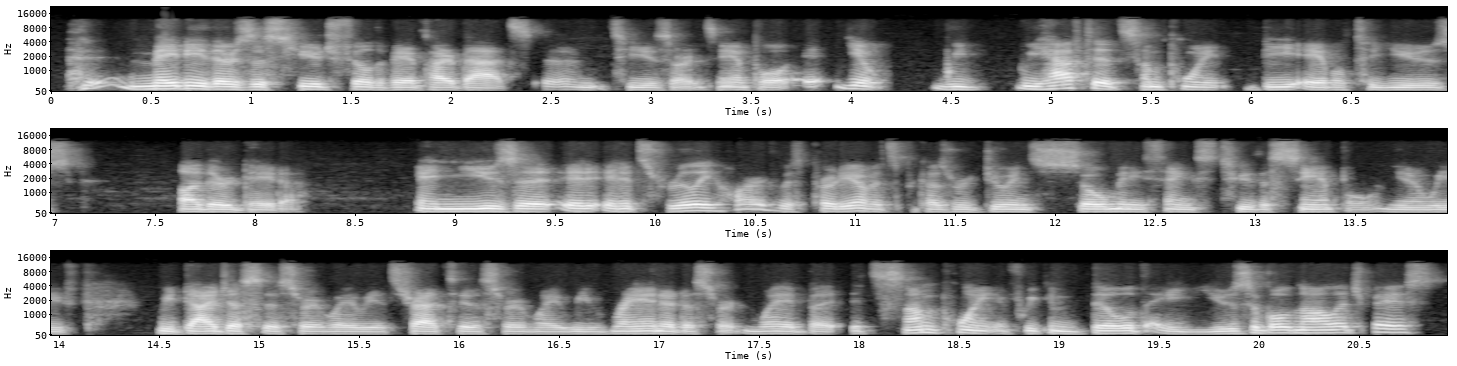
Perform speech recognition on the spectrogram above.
maybe there's this huge field of vampire bats um, to use our example. You know we we have to at some point be able to use other data and use it, it and it's really hard with proteomics because we're doing so many things to the sample. You know we've we digest it a certain way we extract it a certain way we ran it a certain way. But at some point if we can build a usable knowledge base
